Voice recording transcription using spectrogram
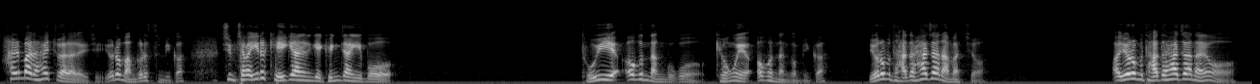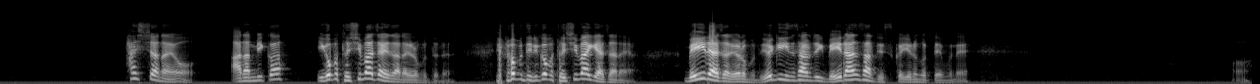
할 말을 할 줄 알아야지. 여러분 안 그렇습니까? 지금 제가 이렇게 얘기하는 게 굉장히 뭐 도의에 어긋난 거고 경우에 어긋난 겁니까? 여러분 다들 하잖아 맞죠? 아 여러분 다들 하잖아요. 하시잖아요. 안 합니까? 이거보다 더 심하지 않잖아요 여러분들은. 여러분들 이거보다 더 심하게 하잖아요. 매일 하잖아요 여러분들. 여기 있는 사람 중에 매일 하는 사람도 있을 거예요 이런 것 때문에. 어.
